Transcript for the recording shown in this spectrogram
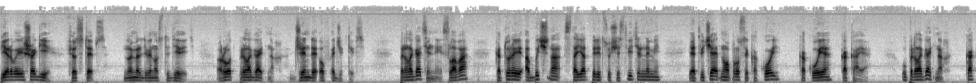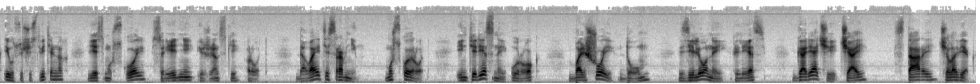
Первые шаги. First steps. Номер 99. Род прилагательных. Gender of adjectives. Прилагательные слова, которые обычно стоят перед существительными и отвечают на вопросы «какой», «какое», «какая». У прилагательных, как и у существительных, есть мужской, средний и женский род. Давайте сравним. Мужской род. Интересный урок, большой дом, зеленый лес, горячий чай, старый человек.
